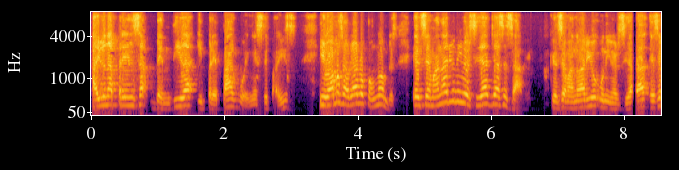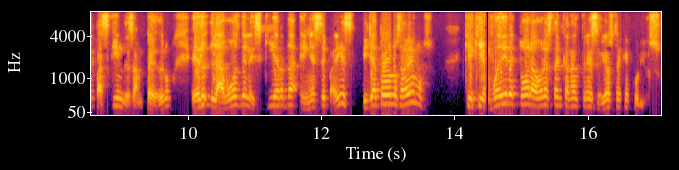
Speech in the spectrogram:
Hay una prensa vendida y prepago en este país. Y vamos a hablarlo con nombres. El semanario Universidad ya se sabe que el semanario Universidad, ese pasquín de San Pedro, es la voz de la izquierda en este país. Y ya todos lo sabemos. Que quien fue director ahora está en Canal 13. Vea usted qué curioso,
